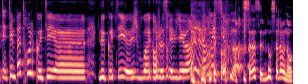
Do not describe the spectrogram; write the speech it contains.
T'aimes pas trop le côté, euh, le côté, euh, je vois quand je serai vieux, hein, j'ai l'impression. non, ça, c'est, non, celle-là, non.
